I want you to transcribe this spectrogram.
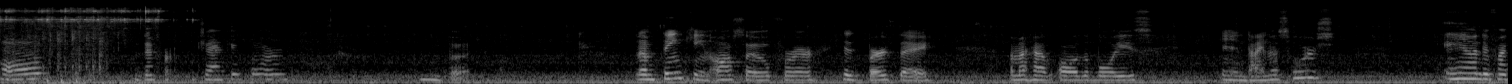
have a different jacket for him but and I'm thinking also for his birthday, I'm gonna have all the boys in dinosaurs. And if I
